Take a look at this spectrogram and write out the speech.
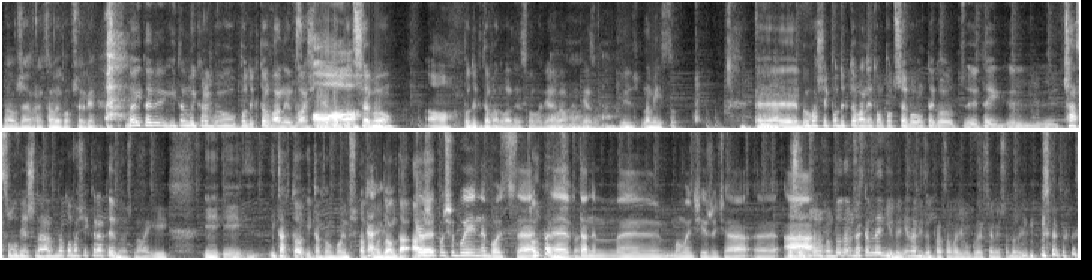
Dobrze, wracamy po przerwie. No i ten, i ten mój krok był podyktowany właśnie O! tą potrzebą. O, Podyktowany, ładne słowo, nie? Ładne, niezłe. Widzisz, na miejscu. E, był właśnie podyktowany tą potrzebą tego, y, tej y, y, czasu, wiesz, na, na tą właśnie kreatywność. No i, i, i, i, tak, to, i tak to w moim przypadku Ka- wygląda. Każdy Ale potrzebuje inne bodźce e, w tak. danym e, momencie życia. E, Jeszcze, a przepraszam, dodam, że jestem leniwy, nienawidzę pracować w ogóle, chciałem jeszcze dowiedzieć.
